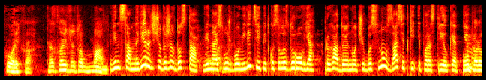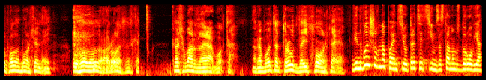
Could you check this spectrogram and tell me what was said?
сколько. Какой тут обман. Він сам не вірить, що дожив до ста. Війна і служба у міліції підкосили здоров'я. Пригадує ночі без сну, засідки і перестрілки. Оперуполномоченный уголовного розвитку. Кошмарна работа. Работа трудная и сложная. Він вийшов на пенсію у 37 за станом здоров'я,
